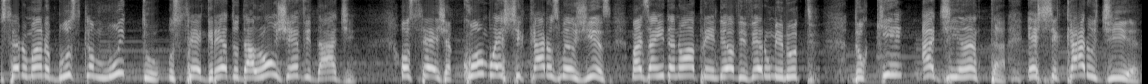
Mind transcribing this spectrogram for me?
O ser humano busca muito o segredo da longevidade. Ou seja, como esticar os meus dias, mas ainda não aprendeu a viver um minuto. Do que adianta esticar o dia,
